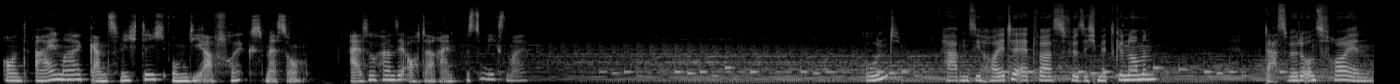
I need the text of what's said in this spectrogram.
und einmal, ganz wichtig, um die Erfolgsmessung. Also hören Sie auch da rein. Bis zum nächsten Mal. Und? Haben Sie heute etwas für sich mitgenommen? Das würde uns freuen.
